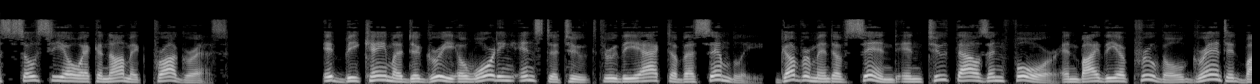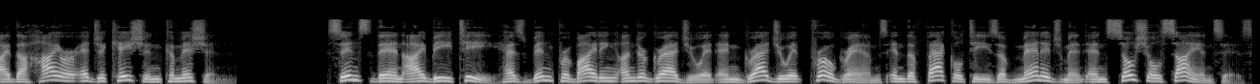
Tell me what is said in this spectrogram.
socio-economic progress. It became a degree-awarding institute through the Act of Assembly, Government of Sindh in 2004 and by the approval granted by the Higher Education Commission. Since then IBT has been providing undergraduate and graduate programs in the faculties of Management and Social Sciences,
